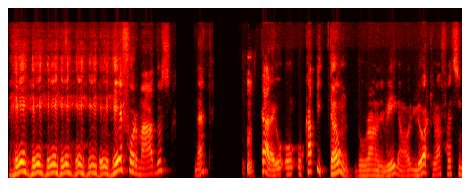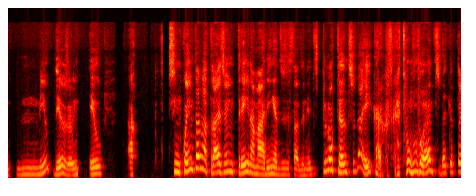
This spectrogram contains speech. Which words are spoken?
re, re, re, re, re, re, re, reformados, né? Cara, o, o, capitão do Ronald Reagan olhou aquilo lá e falou assim: Meu Deus, eu, eu 50 anos atrás eu entrei na Marinha dos Estados Unidos pilotando isso daí, cara. Os caras estão voando, isso daqui eu tô,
